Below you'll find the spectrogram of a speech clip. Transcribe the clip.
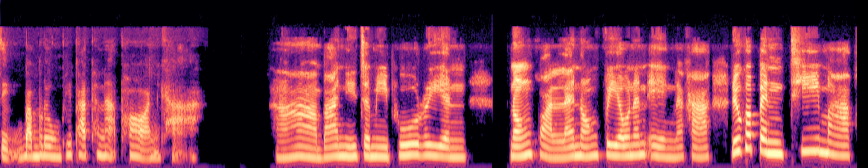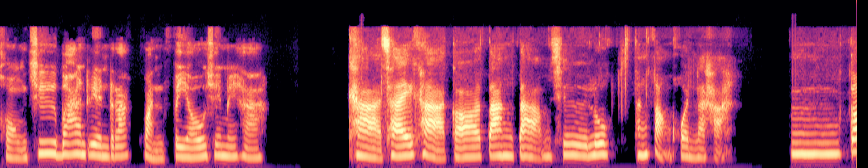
สิงห์บำรุงพิพัฒนพรค่ะอ่าบ้านนี้จะมีผู้เรียน น้องขวัญและน้องเฟี้ยวนั่นเองนะคะเรียกว่าเป็นที่มาของชื่อบ้านเรียนรักขวัญเฟี้ยวใช่ไหมคะ ค่ะใช่ค่ะ ก็ตั้งตามชื่อลูกทั้งสองคนนะคะ อืมก็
